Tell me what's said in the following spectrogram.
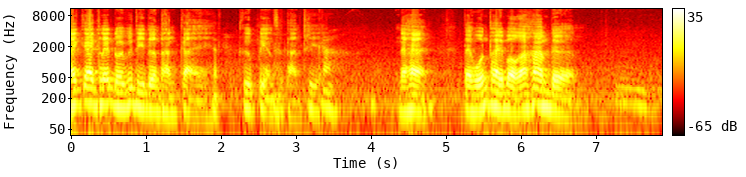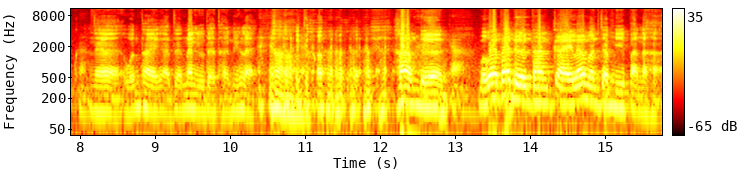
ให้แก้เคล็ดโดยวิธีเดินทางไกลครับคือเปลี่ยนสถานที่ค่ะ นะฮะแต่โหนไทยบอกว่าห้ามเดินค่ะ นะฮะโหนไทยอาจจะนั่งอยู่แต่แถวนี้แหละ อ่า ห้ามเดิน ค่ะ บอกว่าถ้าเดินทางไกลแล้วมันจะมีปัญหา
